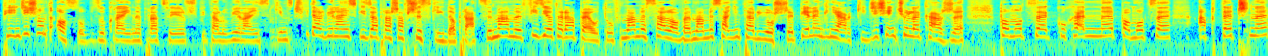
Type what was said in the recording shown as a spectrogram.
50 osób z Ukrainy pracuje w Szpitalu Bielańskim. Szpital Bielański zaprasza wszystkich do pracy. Mamy fizjoterapeutów, mamy salowe, mamy sanitariuszy, pielęgniarki, 10 lekarzy, pomoce kuchenne, pomoce apteczne.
